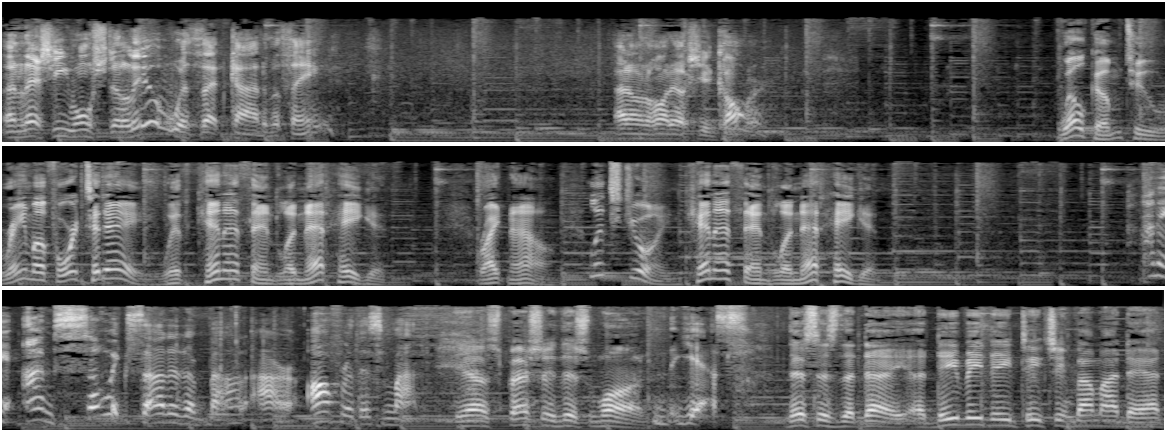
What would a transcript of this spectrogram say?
Unless he wants to live with that kind of a thing. I don't know what else you'd call her. Welcome to Rhema for Today with Kenneth and Lynette Hagin. Right now, let's join Kenneth and Lynette Hagin. Honey, I'm so excited about our offer this month. Yeah, especially this one. Yes. This is the day. A DVD teaching by my dad,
